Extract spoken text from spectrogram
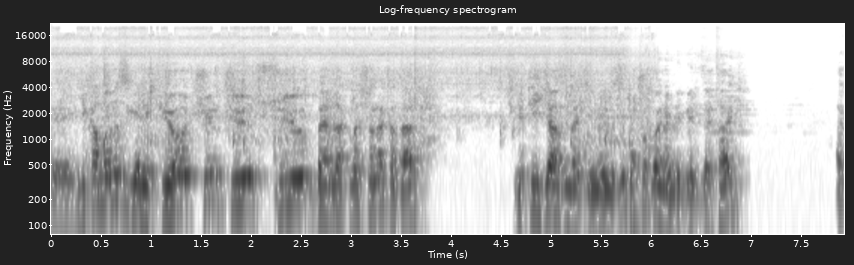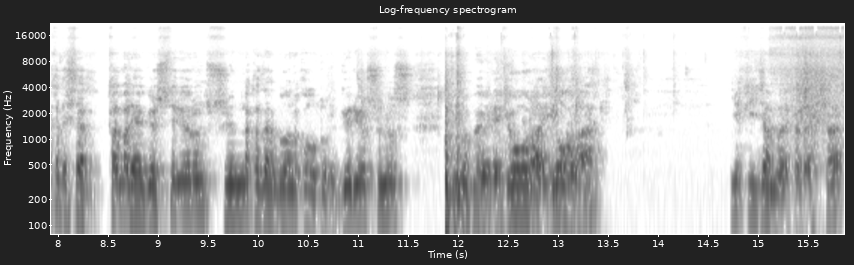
e, yıkamanız gerekiyor. Çünkü suyu berraklaşana kadar yıkayacağız mercimeğimizi. Bu çok önemli bir detay. Arkadaşlar kameraya gösteriyorum. Suyun ne kadar bulanık olduğunu görüyorsunuz. Bunu böyle yoğura yoğura yıkayacağım arkadaşlar.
